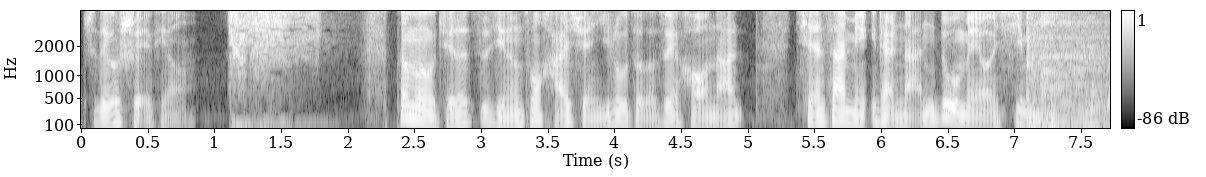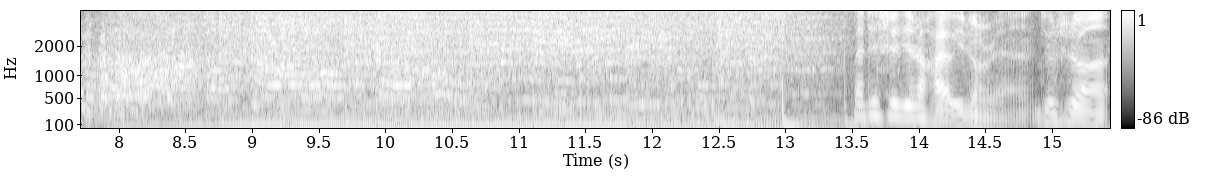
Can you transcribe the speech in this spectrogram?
吃得有水平。朋友们，我觉得自己能从海选一路走到最后，拿前三名一点难度没有，信吗？但这世界上还有一种人，就是说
